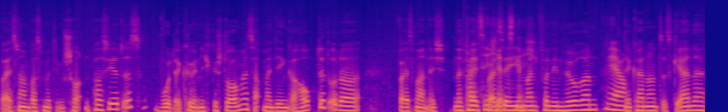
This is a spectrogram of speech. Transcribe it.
weiß man, was mit dem Schotten passiert ist? Wo der König gestorben ist? Hat man den gehauptet oder weiß man nicht? Na, vielleicht weiß, weiß ja jemand nicht. von den Hörern, ja. der kann uns das gerne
